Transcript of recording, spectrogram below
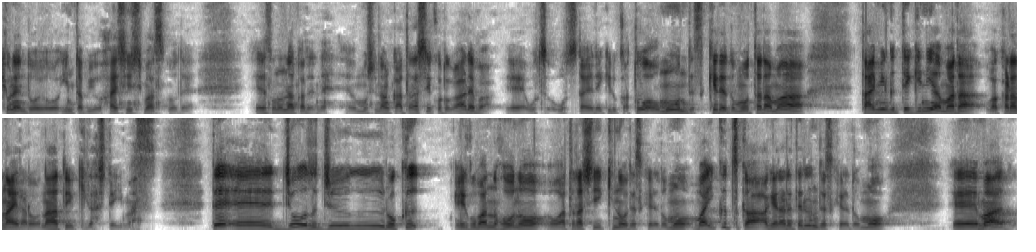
去年同様インタビューを配信しますので、えーその中でね、もし何か新しいことがあれば、えーお伝えできるかとは思うんですけれども、ただまあ、タイミング的にはまだわからないだろうなという気がしています。で、えー、JAWS 16、英語版の方の新しい機能ですけれども、まあ、いくつか挙げられてるんですけれども、えーまあ、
